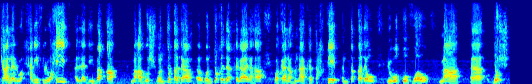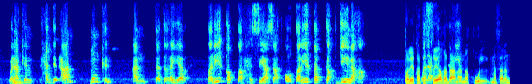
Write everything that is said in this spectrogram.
كان الحليف الوحيد الذي بقى مع بوش وانتقد وانتقد خلالها وكان هناك تحقيق انتقده لوقوفه مع آه، بوش. ولكن لحد الآن ممكن أن تتغير طريقة طرح السياسات أو طريقة تقديمها طريقة الصياغة دعنا نقول مثلا؟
